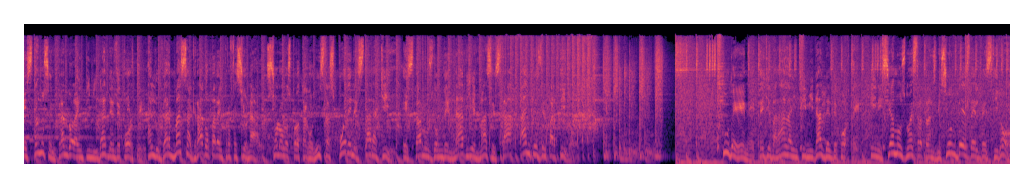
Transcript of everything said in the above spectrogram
Estamos entrando a la intimidad del deporte, al lugar más sagrado para el profesional. Solo los protagonistas pueden estar aquí. Estamos donde nadie más está antes del partido. Tu DN te llevará a la intimidad del deporte. Iniciamos nuestra transmisión desde el vestidor.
